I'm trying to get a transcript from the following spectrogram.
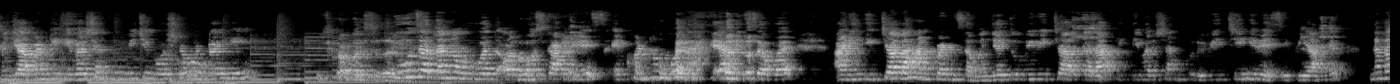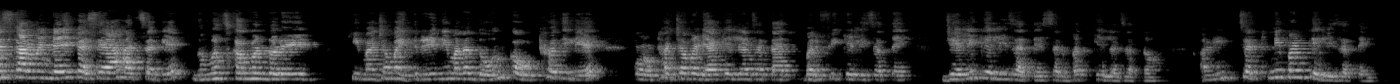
म्हणजे आपण किती वर्षांपूर्वीची गोष्ट ही. वर्ष झाली. तूच आता नव्वद ऑलमोस्ट आहेस एकोणनव्वद आहे सवय आणि तिच्या लहानपणचं म्हणजे तुम्ही विचार करा किती वर्षांपूर्वीची ही रेसिपी आहे. नमस्कार मंडळी कसे आहात सगळे? नमस्कार मंडळी. ही माझ्या मैत्रिणीने मला दोन कवठ दिले. कवठाच्या वड्या केल्या जातात बर्फी केली जाते जेली केली जाते सरबत केलं जातं आणि चटणी पण केली जाते.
